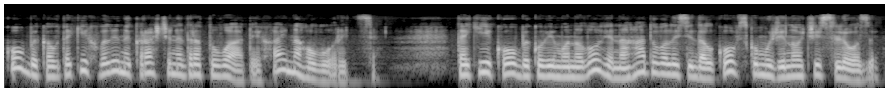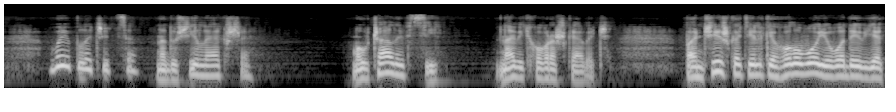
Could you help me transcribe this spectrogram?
Ковбика в такі хвилини краще не дратувати, хай наговориться. Такі ковбикові монологи нагадували сідалковському жіночі сльози. Виплачеться, на душі легше. Мовчали всі, навіть Ховрашкевич. Панчишка тільки головою водив, як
